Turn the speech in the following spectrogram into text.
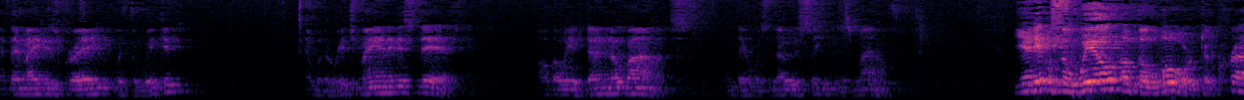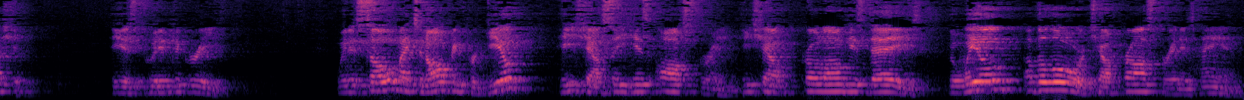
And they made his grave with the wicked rich man in his death, although he had done no violence, and there was no deceit in his mouth. Yet it was the will of the Lord to crush him. He has put him to grief. When his soul makes an offering for guilt, he shall see his offspring. He shall prolong his days. The will of the Lord shall prosper in his hand.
